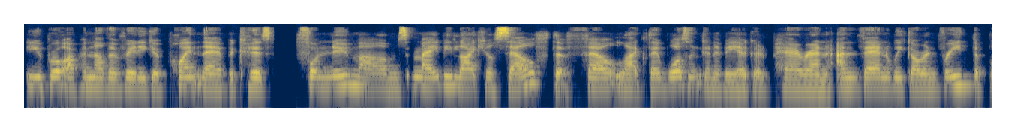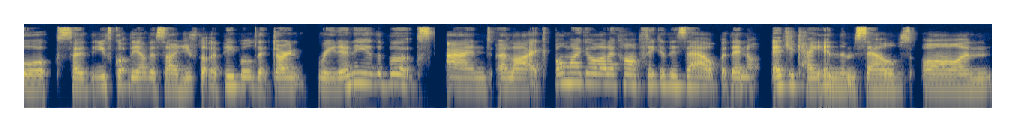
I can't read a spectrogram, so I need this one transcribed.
you brought up another really good point there because for new moms, maybe like yourself, that felt like there wasn't going to be a good parent. And then we go and read the books. So you've got the other side, you've got the people that don't read any of the books and are like, oh my God, I can't figure this out. But they're not educating themselves on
